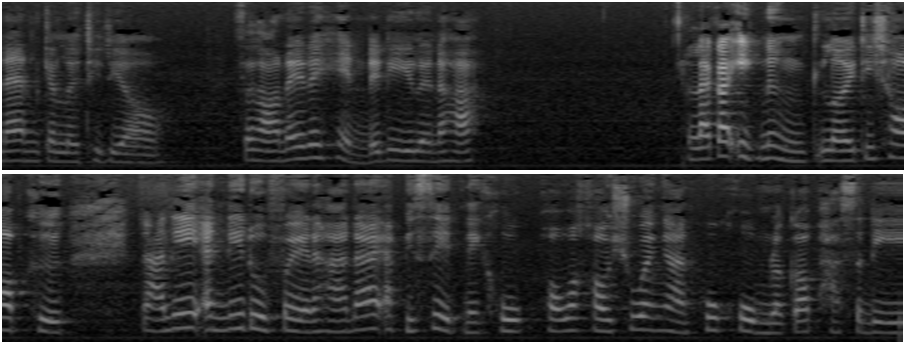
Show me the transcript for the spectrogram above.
แน่นกันเลยทีเดียว สะท้อนได้ได้เห็นได้ดีเลยนะคะ และก็อีกหนึ่งเลยที่ชอบคือ การที่แอนดี้ดูเฟนะคะ ได้อภิสิทธิ์ในคุก เพราะว่าเขาช่วยงานผู้คุมแล้วก็พัสดี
